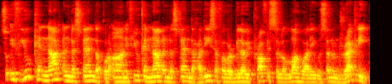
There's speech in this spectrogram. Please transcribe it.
So if you cannot understand the Quran, if you cannot understand the hadith of our beloved Prophet wasallam directly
